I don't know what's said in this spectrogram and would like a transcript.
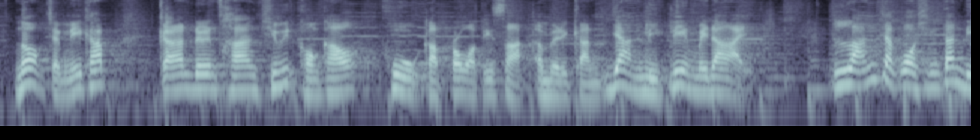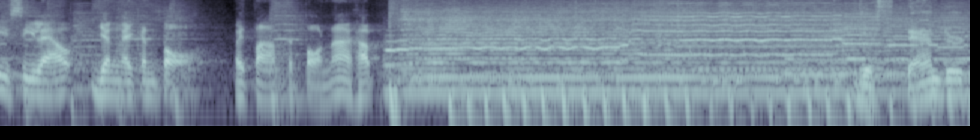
ๆ นอกจากนี้ครับ การเดินทางชีวิตของเขาผูกกับประวัติศาสตร์อเมริกันอย่างหลีกเลี่ยงไม่ได้ หลังจากวอชิงตันดีซีแล้วยังไงกันต่อไปตามกันต่อหน้าครับ The Standard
